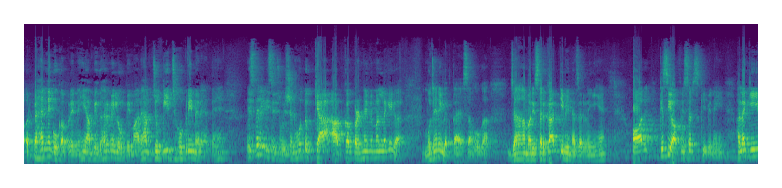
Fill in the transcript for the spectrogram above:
और पहनने को कपड़े नहीं, आपके घर में लोग बीमार हैं, आप झुग्गी झोपड़ी में रहते हैं, इस तरह की सिचुएशन हो तो क्या आपका पढ़ने में मन लगेगा? मुझे नहीं लगता ऐसा होगा। जहाँ हमारी सरकार की भी नज़र नहीं है और किसी ऑफिसर्स की भी नहीं। हालाँकि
